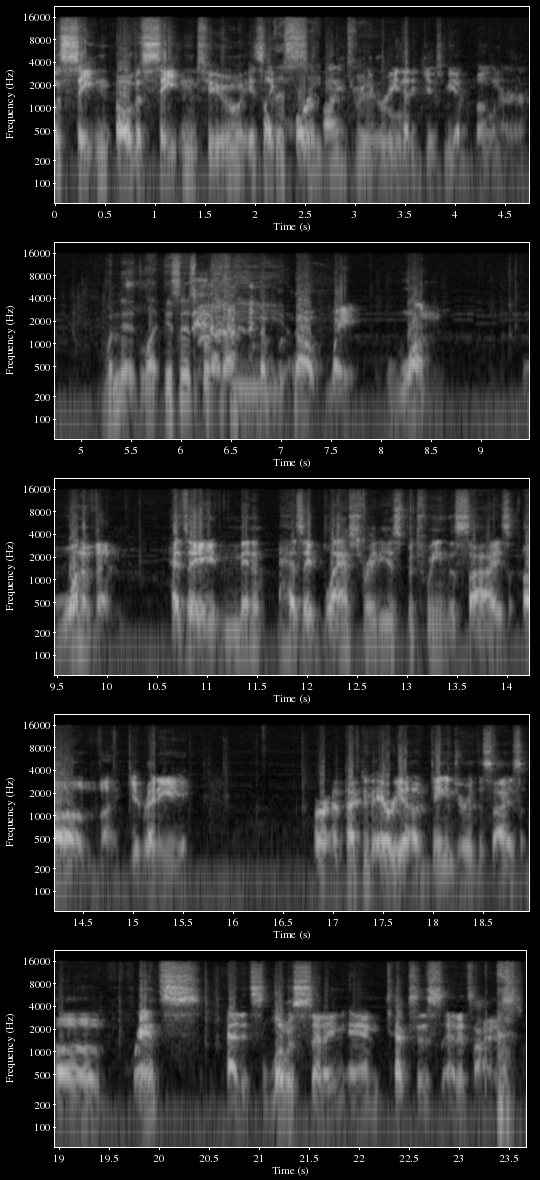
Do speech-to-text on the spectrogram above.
the Satan. Oh, the Satan two is like The horrifying Satan to a degree that it gives me a boner. Wouldn't it like? Isn't it No, supposed no, to be? no, no, wait. One, one of them has a minim has a blast radius between the size of get ready, or effective area of danger the size of France at its lowest setting and Texas at its highest.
